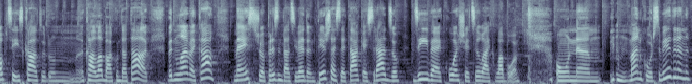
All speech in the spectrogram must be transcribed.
opcijas, kā tur un kā labāk un tā tālāk. Bet, nu, lai vai kā, mēs šo prezentāciju veidojam tiešsaistē tā, ka es redzu dzīvē, ko šie cilvēki labo. Un um, man kursa biedrene.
